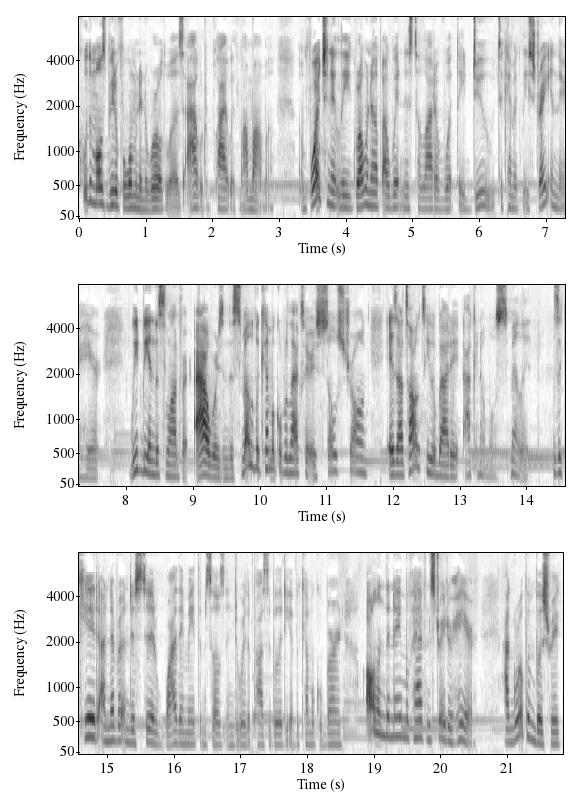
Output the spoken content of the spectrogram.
who the most beautiful woman in the world was, I would reply with my mama. Unfortunately, growing up, I witnessed a lot of what they do to chemically straighten their hair. We'd be in the salon for hours, and the smell of a chemical relaxer is so strong. As I talk to you about it, I can almost smell it. As a kid, I never understood why they made themselves endure the possibility of a chemical burn, all in the name of having straighter hair. I grew up in Bushwick,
